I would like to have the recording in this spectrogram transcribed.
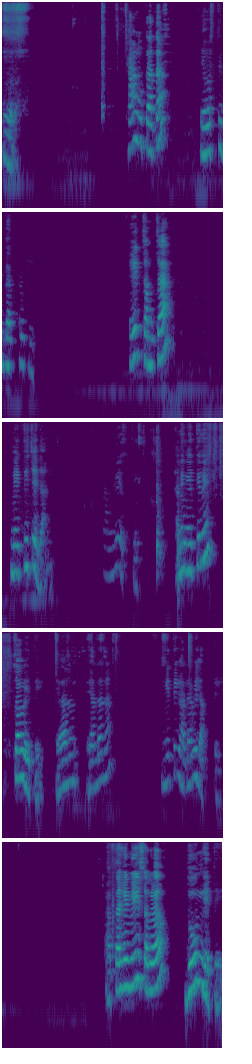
हे बघा. छान होता आता व्यवस्थित घातलं की एक चमचा मेथीचे दाणे. चांगली असते. आणि मेथीने चव येते. या याला ना मेथी घालावी लागते. आता हे मी सगळं धुवून घेते.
